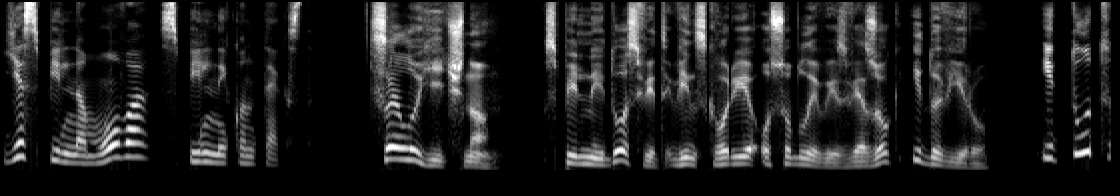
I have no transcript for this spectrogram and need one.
Є спільна мова, спільний контекст. Це логічно. Спільний досвід, він створює особливий зв'язок і довіру. І тут,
